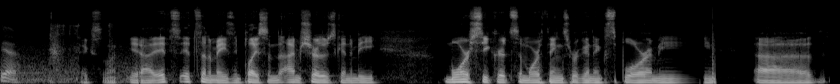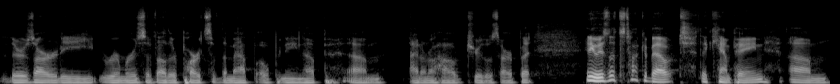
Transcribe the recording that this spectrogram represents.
yeah, Excellent. Yeah, it's it's an amazing place, and I'm sure there's going to be more secrets and more things we're going to explore. I mean, uh, there's already rumors of other parts of the map opening up. Um, I don't know how true those are, but anyways, let's talk about the campaign. Um.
